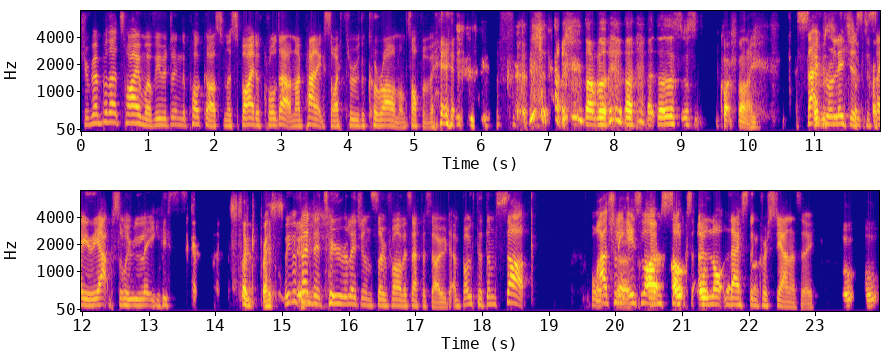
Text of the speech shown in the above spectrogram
Do you remember that time where we were doing the podcast and a spider crawled out and I panicked, so I threw the Quran on top of it? that was uh, that was, was quite funny. Sacrilegious so to say the absolute least. So depressed. We've offended two religions so far this episode, and both of them suck. Well, Let's, actually, uh, Islam I- sucks oh, a oh, lot less than Christianity. Oh, oh,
